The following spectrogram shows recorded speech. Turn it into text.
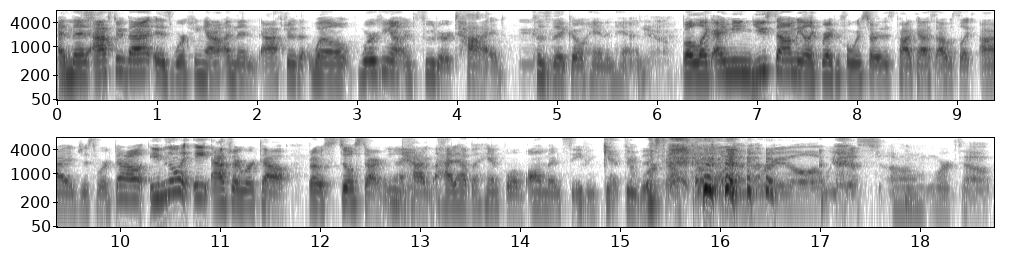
And then after that is working out, and then after that, well, working out and food are tied because Mhm. they go hand in hand. Yeah. But like, I mean, you saw me like right before we started this podcast. I was like, I just worked out, even though I ate after I worked out, but I was still starving, and I had I had to have a handful of almonds to even get through The this. workout struggle real. We just um, worked out.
